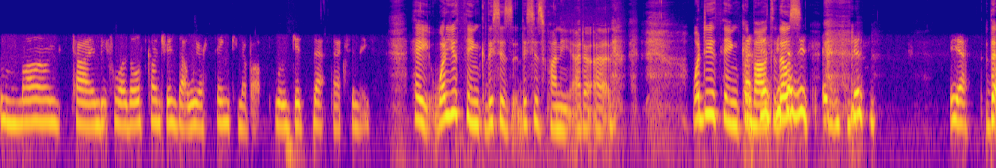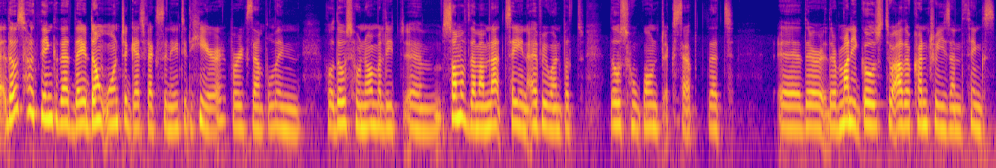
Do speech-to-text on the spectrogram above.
a long time before those countries that we are thinking about will get that vaccination. Hey, what do you think? This is this is funny. I don't. Uh, what do you think But about those it's, it's just yeah. th- those who think that they don't want to get vaccinated here? For example, in those who normally, um, some of them, I'm not saying everyone, but those who won't accept that. Uh, their their money goes to other countries and things.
